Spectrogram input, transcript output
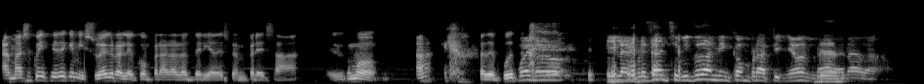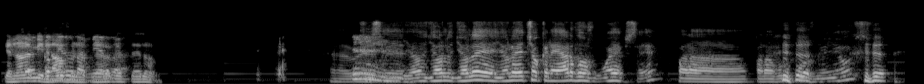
además coincide que mi suegro le compra la lotería de su empresa. Es como, ah, hijo de puta. Bueno, y la empresa del Chivito también compra piñón, nada, Bien. nada. Que no le he mirado, pero una claro que mierda. cero. A ver, Sí, eh, yo, yo, yo le, yo le he hecho crear dos webs ¿eh? para, para grupos míos.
